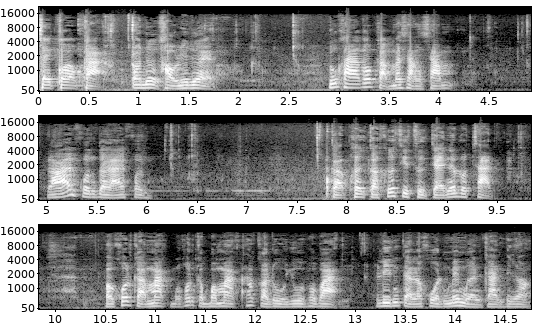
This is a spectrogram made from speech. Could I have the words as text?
ใส่กรอกกะออเดอร์เขาเรื่อยๆ ลูกค้าก็กลับมาสั่งซ้ำหลายคนต่อหลายคนกับเพิ่นก็คือสิสึกใจในรสชาติบางคนกับมักบางคนกับบะมักเขาก็รู้อยู่เพราะว่าลิ้นแต่ละคนไม่เหมือนกันพี่น้อง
